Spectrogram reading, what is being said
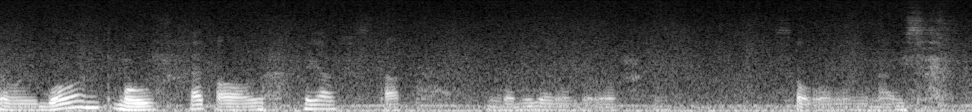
So we won't move at all. We are stuck in the middle of the ocean. So nice.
